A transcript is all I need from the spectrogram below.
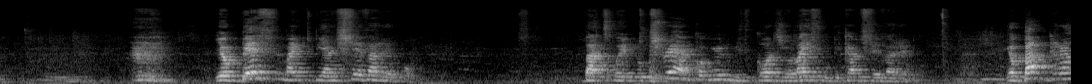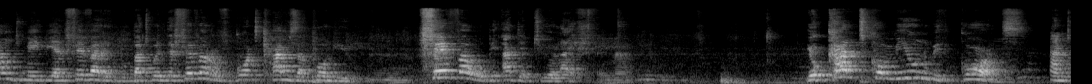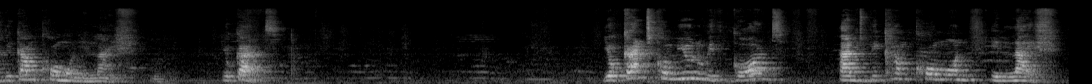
you. Your birth might be unfavorable. But when you pray and commune with God, your life will become favorable. Your background may be unfavorable, but when the favor of God comes upon you, favor will be added to your life. You can't commune with God and become common in life. You can't. You can't commune with God and become common in life.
